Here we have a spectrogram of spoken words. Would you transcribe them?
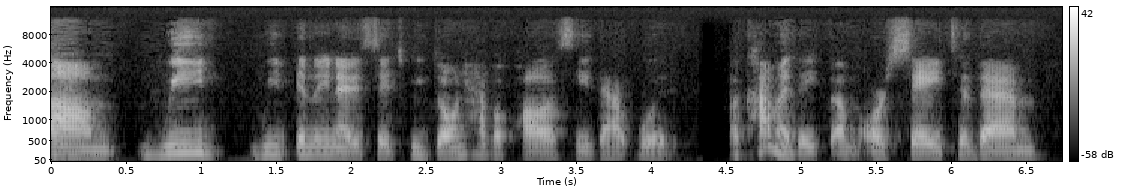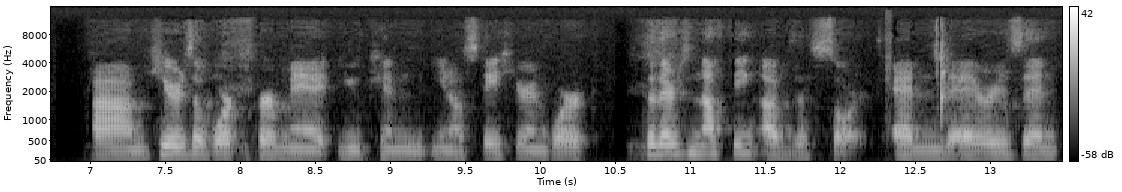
Um, we we in the United States we don't have a policy that would accommodate them or say to them, um, "Here's a work permit. You can, you know, stay here and work." So there's nothing of the sort, and there isn't,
